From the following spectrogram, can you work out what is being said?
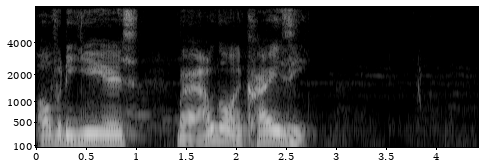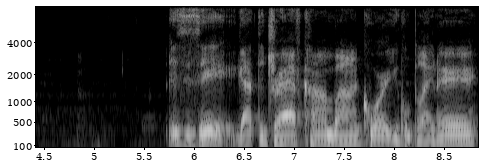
over the years. Bro, I'm going crazy. This is it. Got the draft combine court. You can play there.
